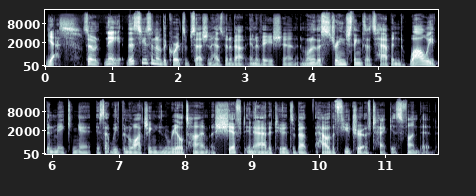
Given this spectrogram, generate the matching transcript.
yes. So, Nate, this season of the Quartz Obsession has been about innovation. And one of the strange things that's happened while we've been making it is that we've been watching in real time a shift in attitudes about how the future of tech is funded.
